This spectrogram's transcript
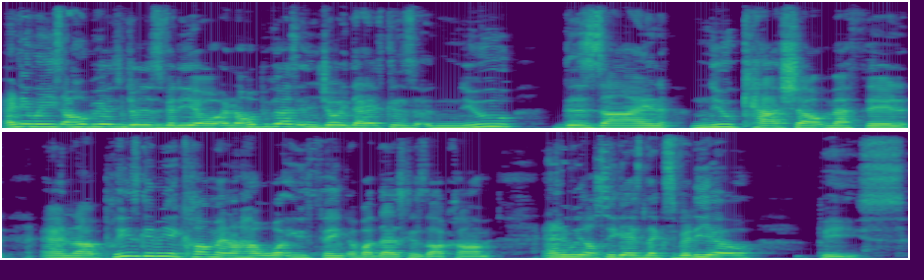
Anyways, I hope you guys enjoyed this video and I hope you guys enjoyed Daddyskins' new design, new cash out method. And uh, please give me a comment on how what you think about daddyskins.com. Anyway, I'll see you guys next video. Peace.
